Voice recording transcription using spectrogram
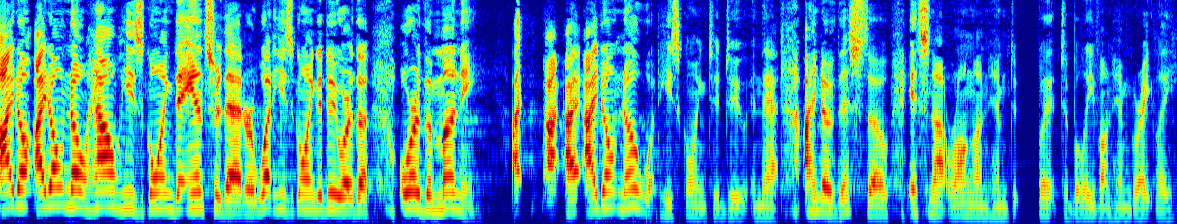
I don't, I don't know how he's going to answer that or what he's going to do or the, or the money. I, I, I don't know what he's going to do in that. I know this, though. It's not wrong on him to, to believe on him greatly.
